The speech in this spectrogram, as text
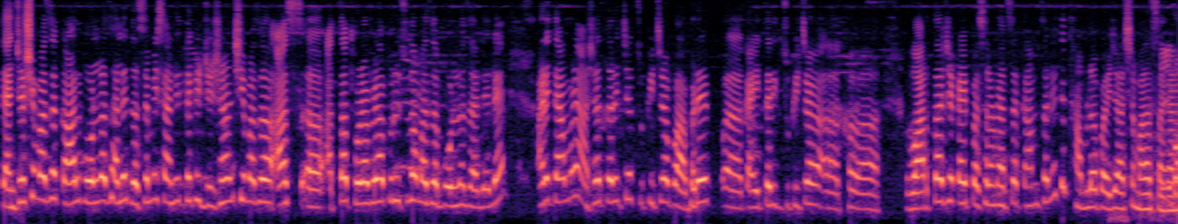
त्यांच्याशी माझं काल बोलणं झालं. जसं मी सांगितलं की जिशानशी माझं आज अ, आत्ता थोड्या वेळापूर्वी सुद्धा माझं बोलणं झालेलं आहे. आणि त्यामुळे अशा तऱ्हेच्या चुकीच्या वाभडे काहीतरी चुकीच्या वार्ता जे काही पसरवण्याचं काम चालू आहे ते थांबलं पाहिजे असं मला सांगायचं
